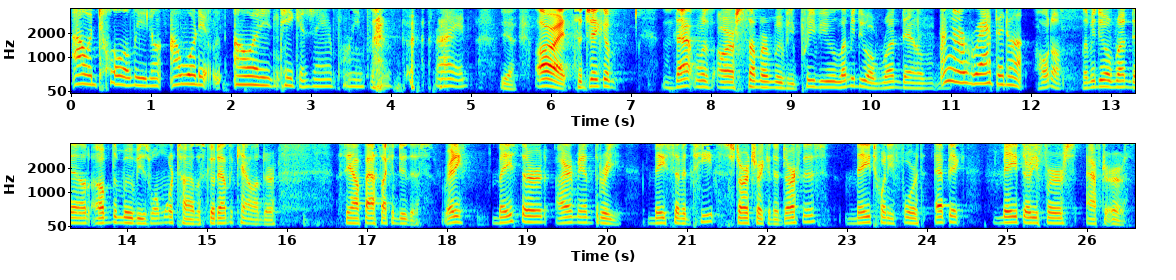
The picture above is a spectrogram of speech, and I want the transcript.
I would totally don't. I wouldn't. I wouldn't take his airplane for right. Yeah. All right. So Jacob, that was our summer movie preview. Let me do a rundown. I'm gonna wrap it up. Hold on. Let me do a rundown of the movies one more time. Let's go down the calendar. See how fast I can do this. Ready? May 3rd, Iron Man 3. May 17th, Star Trek Into Darkness. May 24th, Epic. May 31st, After Earth.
